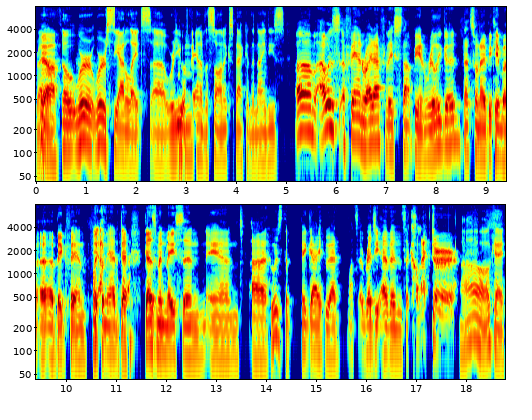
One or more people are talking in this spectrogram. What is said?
Right. Yeah. So we're we're Seattleites. Uh, were you Mhm. a fan of the Sonics back in the '90s? Um, I was a fan right after they stopped being really good. That's when I became a, a big fan. Like Yeah. when they had De- Desmond Mason and uh, who was the big guy who had lots of Reggie Evans, a collector. Oh, okay.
